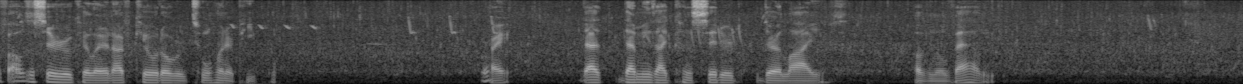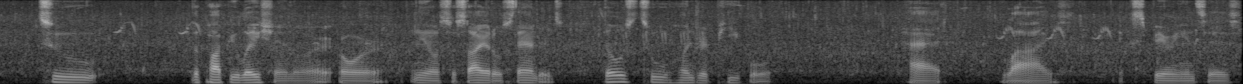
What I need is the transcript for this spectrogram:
If I was a serial killer and I've killed over 200 people, right? That that means I considered their lives of no value to the population or or you know societal standards. Those 200 people had lives, experiences,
